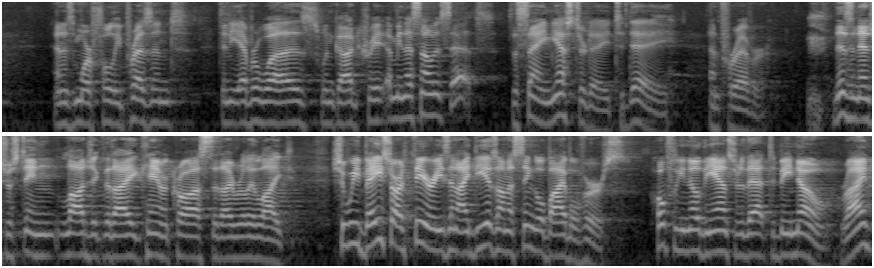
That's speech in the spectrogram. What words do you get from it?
and is more fully present than he ever was when God created. I mean, that's not what it says. It's the same yesterday, today, and forever. This is an interesting logic that I came across that I really like. Should we base our theories and ideas on a single Bible verse? Hopefully, you know the answer to that to be no, right?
